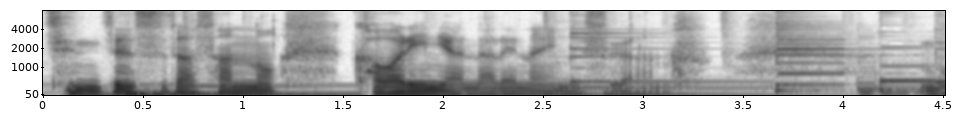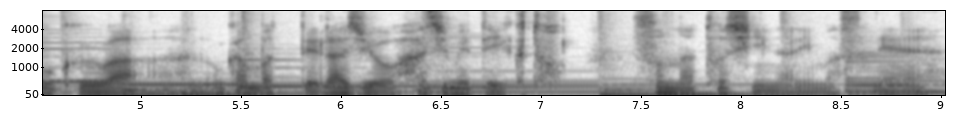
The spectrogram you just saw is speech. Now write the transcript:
全然須田さんの代わりにはなれないんですが、僕はあの頑張ってラジオを始めていくとそんな年になりますね。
